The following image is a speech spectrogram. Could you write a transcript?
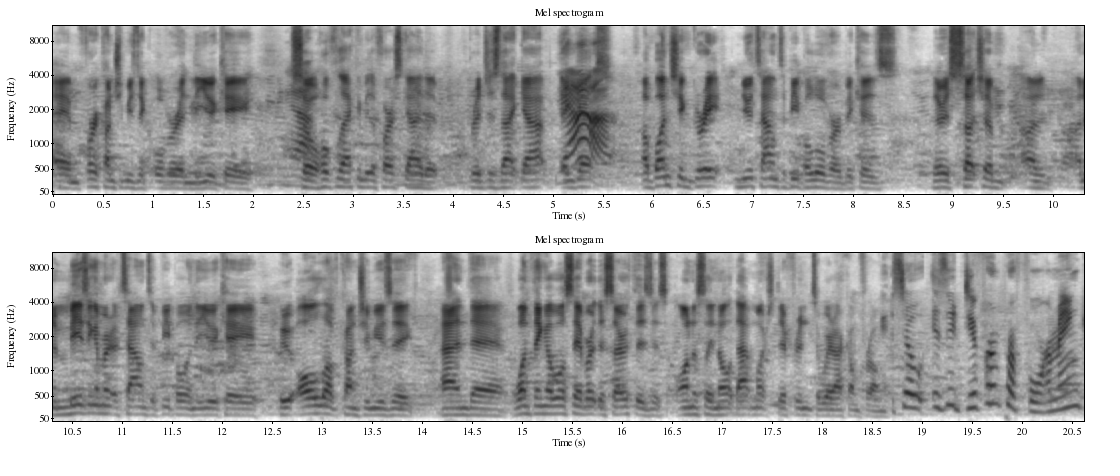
Um, for country music over in the UK, so hopefully I can be the first guy that bridges that gap Yeah. and gets a bunch of great new talented people over because there is such a, a an amazing amount of talented people in the UK who all love country music. And uh, one thing I will say about the South is it's honestly not that much different to where I come from. So, is it different performing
